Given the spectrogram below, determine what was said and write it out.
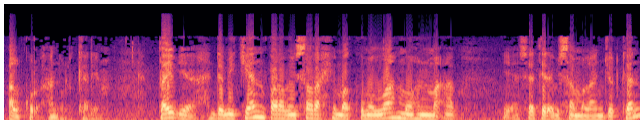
Al-Qur'anul Karim Taib ya, demikian para pemirsa rahimakumullah, mohon maaf ya saya tidak bisa melanjutkan.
